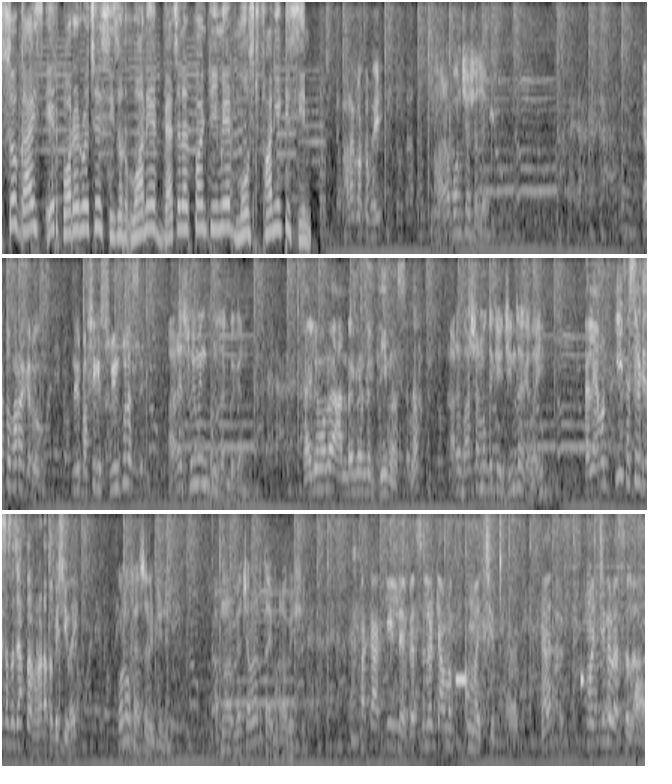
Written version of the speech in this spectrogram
সো গাইস এর পরে রয়েছে সিজন ওয়ানে ব্যাচেলার পয়েন্ট টিমের মোস্ট ফানি একটি সিন ভাড়া কত ভাই। ভাড়া পঞ্চাশ হাজার। এত ভাড়া কেন? আপনার পাশে কি সুইমিং পুল আছে? আরে সুইমিং পুল থাকবে কেন? তাইলে মনে হয় আন্ডারগ্রাউন্ডের ডিম আছে না? আরে বাসার মধ্যে কি জিম থাকে ভাই? তাহলে এমন কি ফ্যাসিলিটিস আছে যে আপনার ভাড়া তো বেশি ভাই? কোনো ফ্যাসিলিটি নেই। আপনার ব্যাচেলার তাই ভাড়া বেশি। টাকা কিনলে ব্যাচেলার কি আমরা ঘুমাচ্ছি হ্যাঁ? ঘুমাচ্ছি না ব্যাচেলার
